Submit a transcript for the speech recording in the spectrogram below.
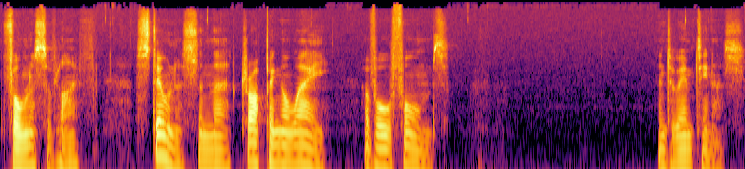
fullness of life, stillness and the dropping away of all forms into emptiness.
